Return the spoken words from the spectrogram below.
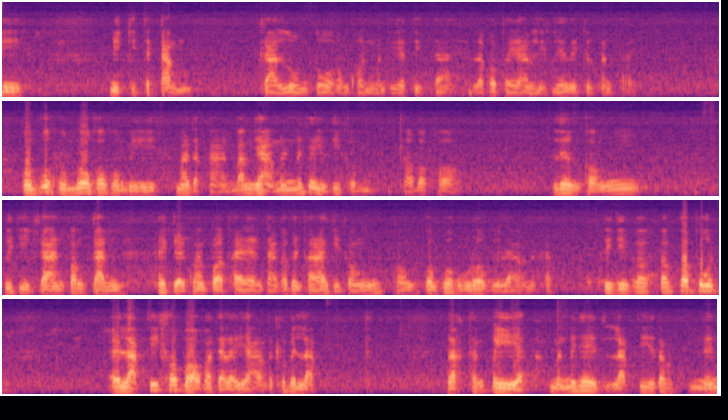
มีมีกิจกรรมการรวมตัวของคนมันถึงจะติดได้ แล้วก็พยายามหลีกเลี่ยงในจุดนั้นไปกรมควบคุมโรคเขาคงมีมาตรการ บางอย่างมันไม่ใช่อยู่ที่กรมสบคเรื่องของวิธีการป้องกัน ให้เกิดความปลอดภัยอะไรต่างๆ ก็เป็นภารกิจของของกรมควบคุมโรคอยู่แล้วนะครับ จริงๆก็ก็ก็พูดไอ้หลักที่เขาบอกมาแต่ละอย่างมันก็เป็นหลักหลักทั้งปีอะมันไม่ใช่หลักที่จะต้องเน้น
